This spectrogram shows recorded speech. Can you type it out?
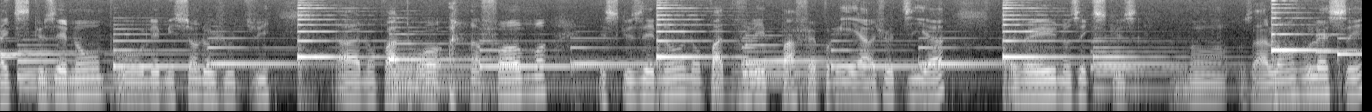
Excusez-nous pour l'émission d'aujourd'hui. Euh, nous pas trop en forme. Excusez-nous, nous pas voulu pas faire prière jeudi. Hein. Veuillez nous excuser. Nous, allons vous laisser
